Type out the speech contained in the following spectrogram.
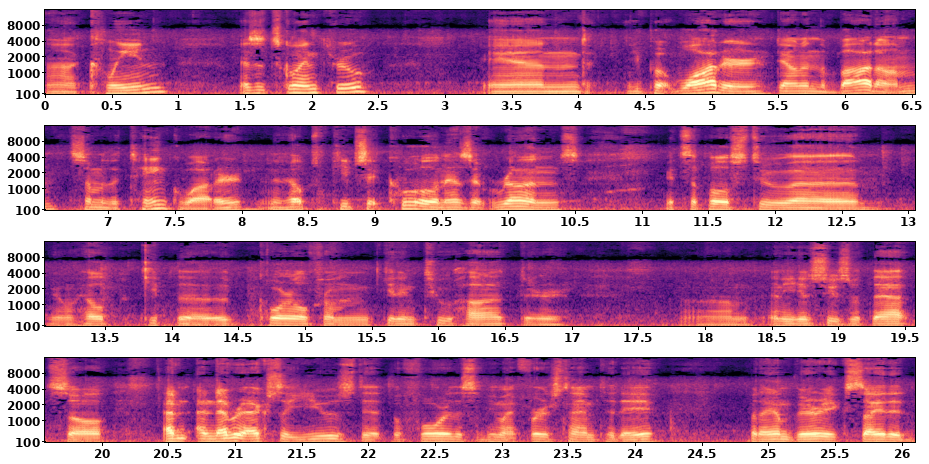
uh, clean as it's going through. And you put water down in the bottom some of the tank water it helps keeps it cool and as it runs it's supposed to uh, you know help keep the coral from getting too hot or um, any issues with that. So I've, I've never actually used it before. This will be my first time today but I am very excited.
